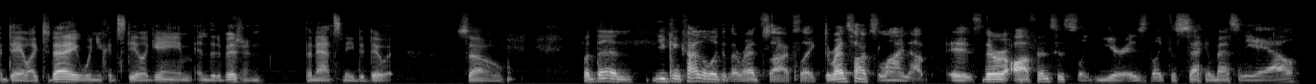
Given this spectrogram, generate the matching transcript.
a day like today, when you can steal a game in the division, the Nats need to do it. So, But then you can kind of look at the Red Sox. Like the Red Sox lineup is their offense this like year is like the second best in the AL,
